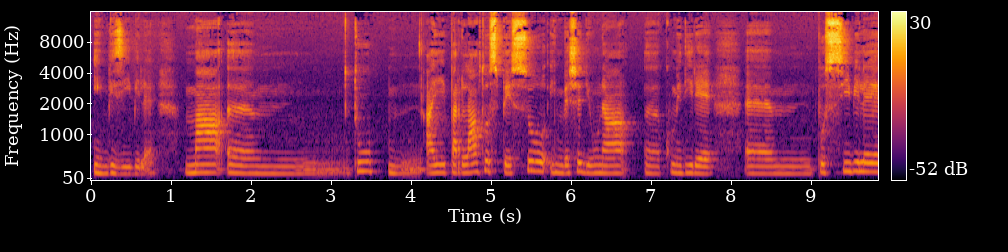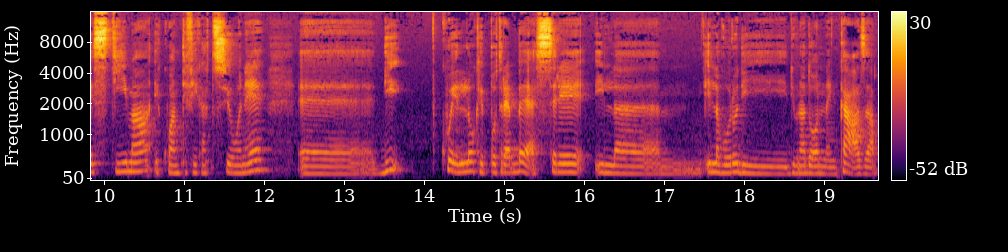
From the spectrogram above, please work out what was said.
invisibile, ma ehm, tu mh, hai parlato spesso invece di una, eh, come dire, ehm, possibile stima e quantificazione eh, di quello che potrebbe essere il, ehm, il lavoro di, di, una donna in casa.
